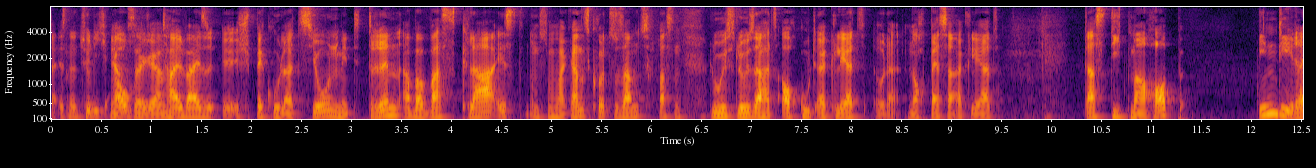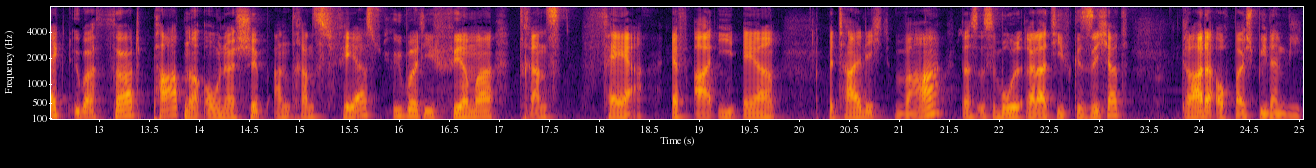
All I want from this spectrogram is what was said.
Da ist natürlich Ja, auch teilweise äh, Spekulation mit drin, aber was klar ist, um es nochmal ganz kurz zusammenzufassen, Louis Löser hat es auch gut erklärt oder noch besser erklärt, dass Dietmar Hopp indirekt über Third Partner Ownership an Transfers über die Firma Transfer, F-A-I-R, beteiligt war. Das ist wohl relativ gesichert. Gerade auch bei Spielern wie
